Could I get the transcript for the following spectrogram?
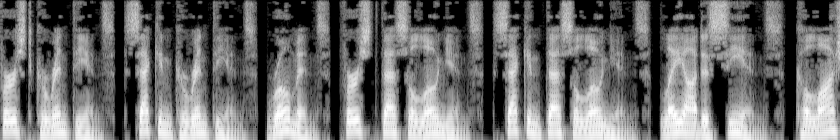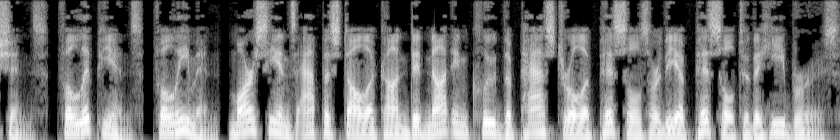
1 Corinthians, 2 Corinthians, Romans, 1 Thessalonians, 2 Thessalonians, Laodiceans, Colossians, Philippians, Philemon. Marcion's Apostolicon did not include the pastoral epistles or the epistle to the Hebrews.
